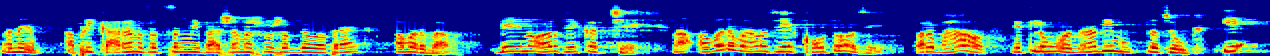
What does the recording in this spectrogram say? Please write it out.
અને આપણી કારણ સત્સંગની ભાષામાં શું શબ્દ વપરાય? અવરભાવ. બેનો અર્થ એક જ છે. આ અવરભાવ છે ખોટો છે. પરભાવ એટલે હું અનાદિ મુક્ત છું. એ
